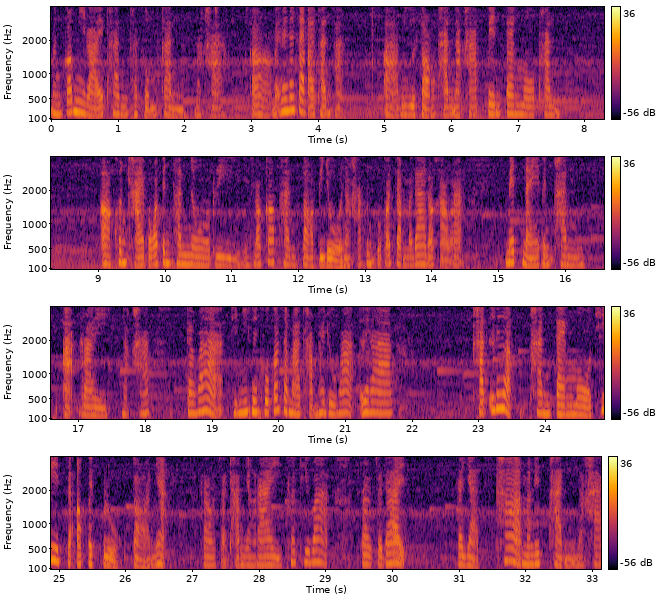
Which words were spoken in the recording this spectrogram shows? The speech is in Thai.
มันก็มีหลายพันธุ์ผสมกันนะคะเออไม่ไม่ใช่หลายพันธุ์ค่ะ มีอยู่สองพันธุ์นะคะ เป็นแตงโมพันธุ์ คนขายบอกว่าเป็นพันโนรี แล้วก็พันตอปิโดนะคะ คุณครูก็จำมาได้แล้วค่ะว่า เม็ดไหนเป็นพันอะไรนะคะ แต่ว่าทีนี้คุณครูก็จะมาทำให้ดูว่าเวลาคัดเลือกพันธุ์แตงโมที่จะเอาไปปลูกต่อเนี่ย เราจะทำอย่างไรเพื่อที่ว่าเราจะได้ประหยัดค่าเมล็ดพันธุ์นะคะ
